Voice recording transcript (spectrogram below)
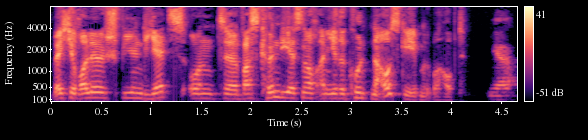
Welche Rolle spielen die jetzt und äh, was können die jetzt noch an ihre Kunden ausgeben überhaupt? Ja,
